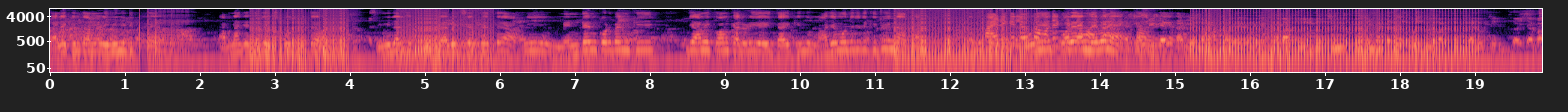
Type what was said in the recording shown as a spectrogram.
তাহলে কিন্তু আপনার ইমিউনিটি কমে যাবে। আপনাকে কিন্তু এক্সপোজ হতে হবে সিমিলারলি ফুড হ্যাবিটসের ক্ষেত্রে আপনি মেনটেন করবেন কি? যে আমি কম ক্যালোরি এই তাই কিন্তু মাঝে মধ্যে যদি কিছুই না খান বাইরে গেলেও তো আমাদের পরে আর নেবে না। সেই জায়গায় দাঁড়িয়ে মানে আপনাদের এখানে যে খাবার তৈরি হচ্ছে সেটাতে ওইগুলো ফুড ভ্যালুর যে বিষয়টা বা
